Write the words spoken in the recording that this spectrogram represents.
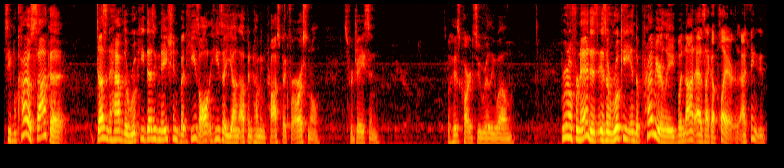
See, Bukayo Saka doesn't have the rookie designation, but he's all he's a young up and coming prospect for Arsenal. It's for Jason. So his cards do really well. Bruno Fernandes is a rookie in the Premier League, but not as like a player. I think it's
